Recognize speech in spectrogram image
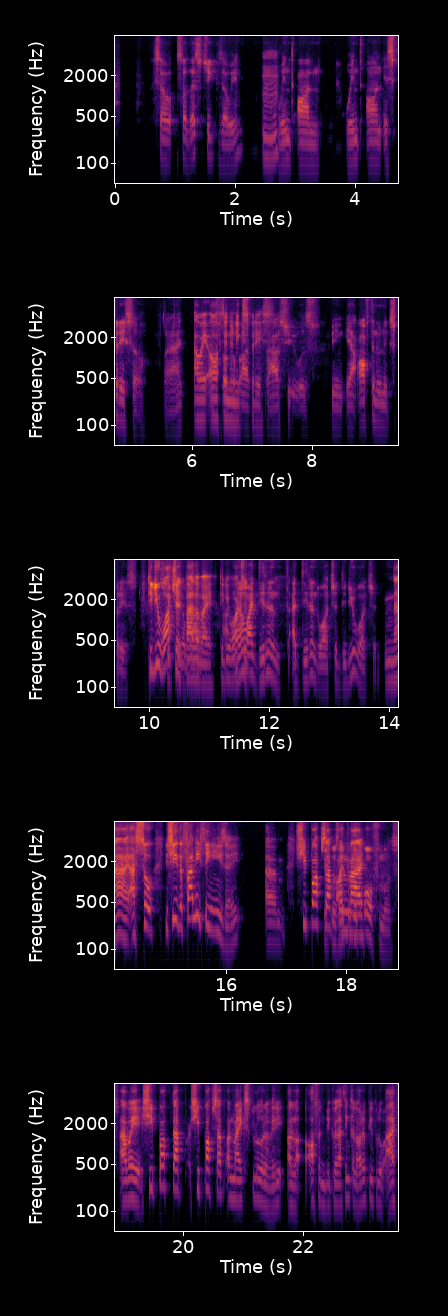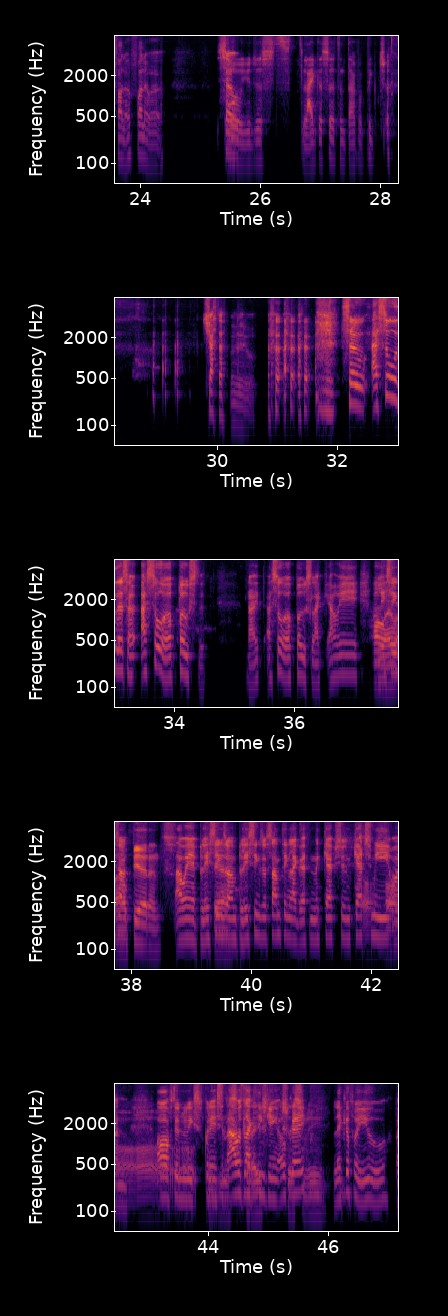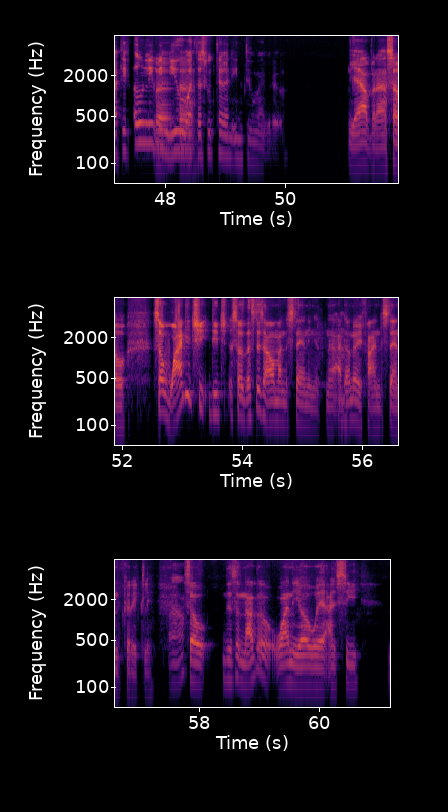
So so this chick Zoe Mhm. went on went on espresso, all right? Oh wait, and Afternoon Express. How she was being yeah, afternoon express. Did you watch speaking it, by the way? Did you Uh, watch no, it? No, I didn't. I didn't watch it. Did you watch it? Nah, I saw. You see, the funny thing is, eh, um, she pops up Because they on my. off. Ah, wait, she popped up. She pops up on my Explorer very a lot often because I think a lot of people who I follow follow her. So oh, you just like a certain type of picture. shut up, so I saw this. uh, I saw her posted, right? I saw a post like, "Oh, eh, oh, Blessings her on- appearance. eh, blessings Yeah. on blessings or something like that." In the caption, catch Oh, me on Afternoon oh, Express, and I was like thinking, okay. me. Lekker for you, but if only we knew Uh, what this would turn into, my bro. Yeah, bruh. So, so why did she? Did she- so? This is how I'm understanding it. Now, I Mm. don't know if I understand correctly. Well, So there's another one here where I see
